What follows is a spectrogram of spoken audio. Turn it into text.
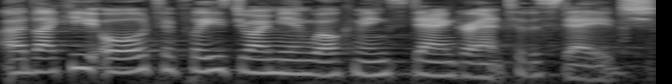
I'd like you all to please join me in welcoming Stan Grant to the stage.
